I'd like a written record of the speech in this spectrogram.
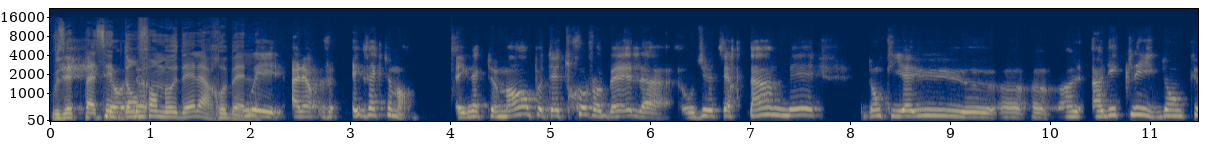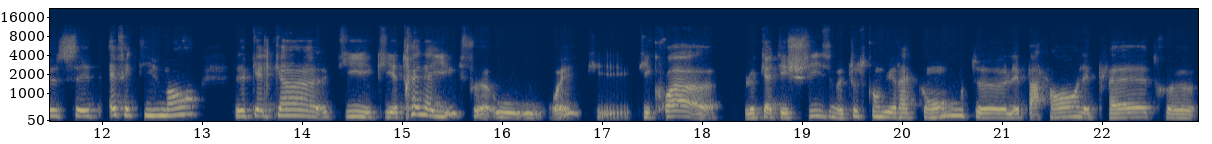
Vous êtes passé d'enfant modèle à rebelle. Oui, alors exactement. Exactement, peut-être trop rebelle aux yeux de certains, mais donc il y a eu euh, un, un, déclic. Donc c'est effectivement quelqu'un qui, qui, est très naïf ou, ouais, qui, qui, croit euh, le catéchisme, tout ce qu'on lui raconte, euh, les parents, les prêtres, euh,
